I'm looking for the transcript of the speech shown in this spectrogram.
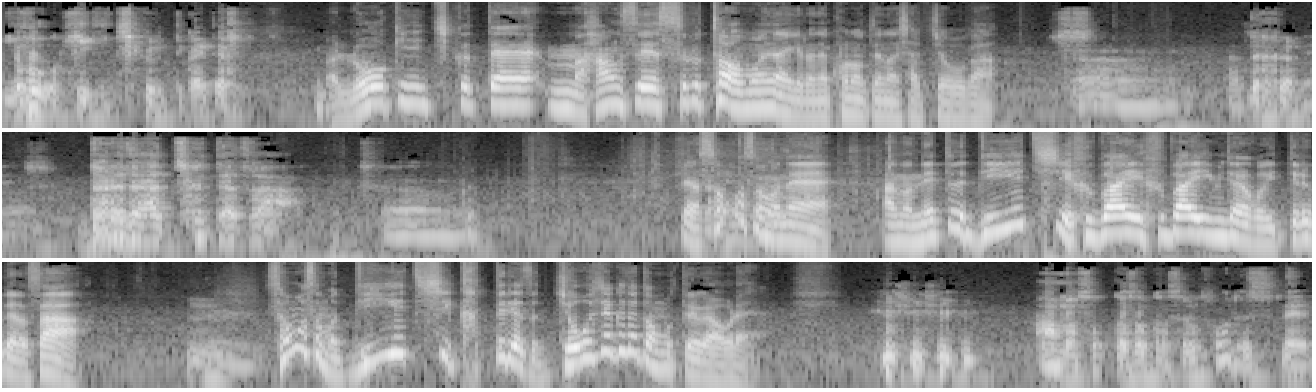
老期にチクるって書いてある。まあ、老期にチクって、うんまあ、反省するとは思えないけどね、この手の社長が。うん。だからね。誰だ、チクったやつは。うん。だからそもそもね、あの、ネットで DHC 不買、不買みたいなこと言ってるけどさ、うん。そもそも DHC 買ってるやつ情弱だと思ってるから、俺。あ、まあ、そっかそっか、それもそうですね。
